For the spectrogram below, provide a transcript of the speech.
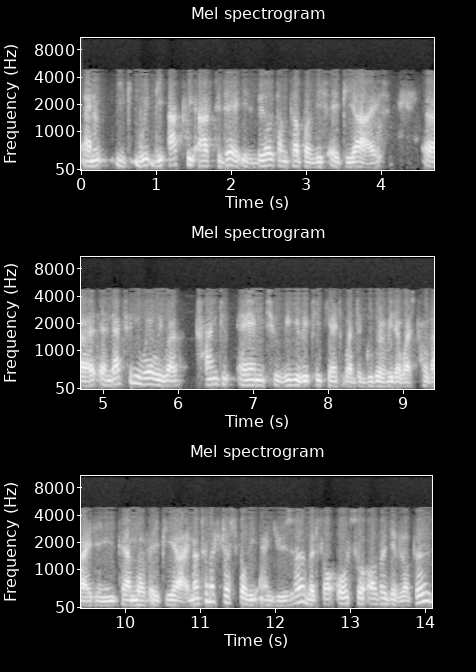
and the app we have today is built on top of these APIs, uh, and that's really where we were trying to aim to really replicate what the Google Reader was providing in terms of API, not so much just for the end user, but for also other developers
